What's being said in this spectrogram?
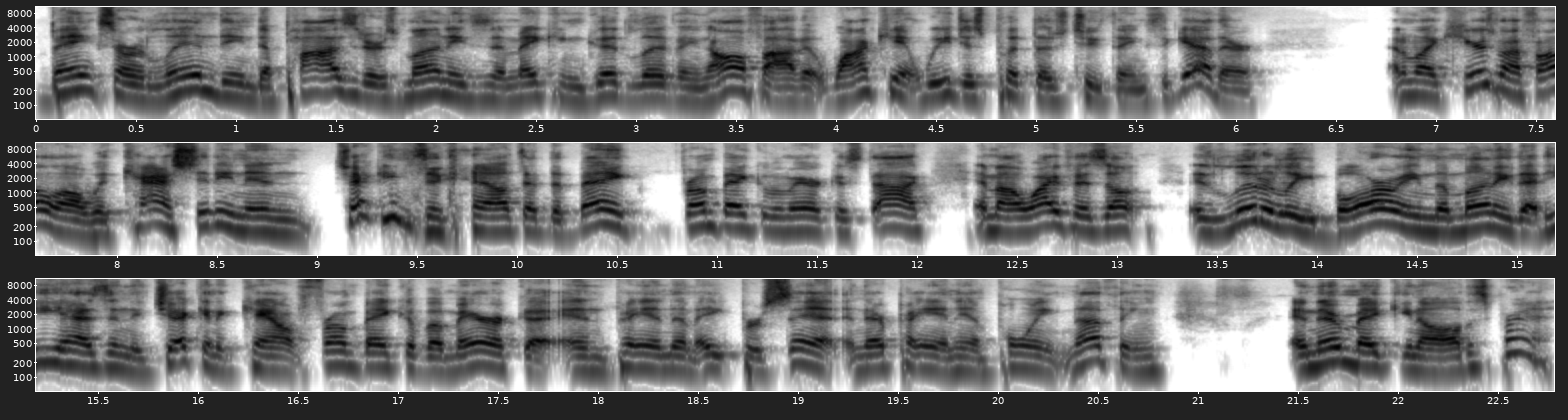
banks are lending depositors monies and making good living off of it. Why can't we just put those two things together? And I'm like, here's my follow on with cash sitting in checking accounts at the bank from Bank of America stock. And my wife is, is literally borrowing the money that he has in the checking account from Bank of America and paying them 8%. And they're paying him point nothing. And they're making all the spread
